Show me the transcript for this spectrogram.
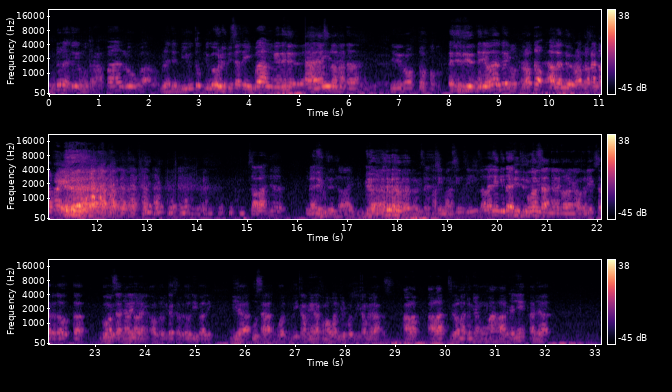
udah lah itu ilmu terapan lu nggak belajar di YouTube juga udah bisa seimbang gitu. Pandang sebelah mata lah jadi roto. Jadi jadi apa gue? Roto. apa tuh? Roto kan tokai. salahnya nggak ada yang bisa disalahin juga Nggak masing-masing sih salahnya kita gue gak bisa nyalain orang yang autodidak siapa tahu eh, gue gak bisa nyalain orang yang autodidak siapa tahu di balik dia usaha buat beli kamera kemauan dia buat beli kamera alat alat segala macam yang mahal harganya ada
